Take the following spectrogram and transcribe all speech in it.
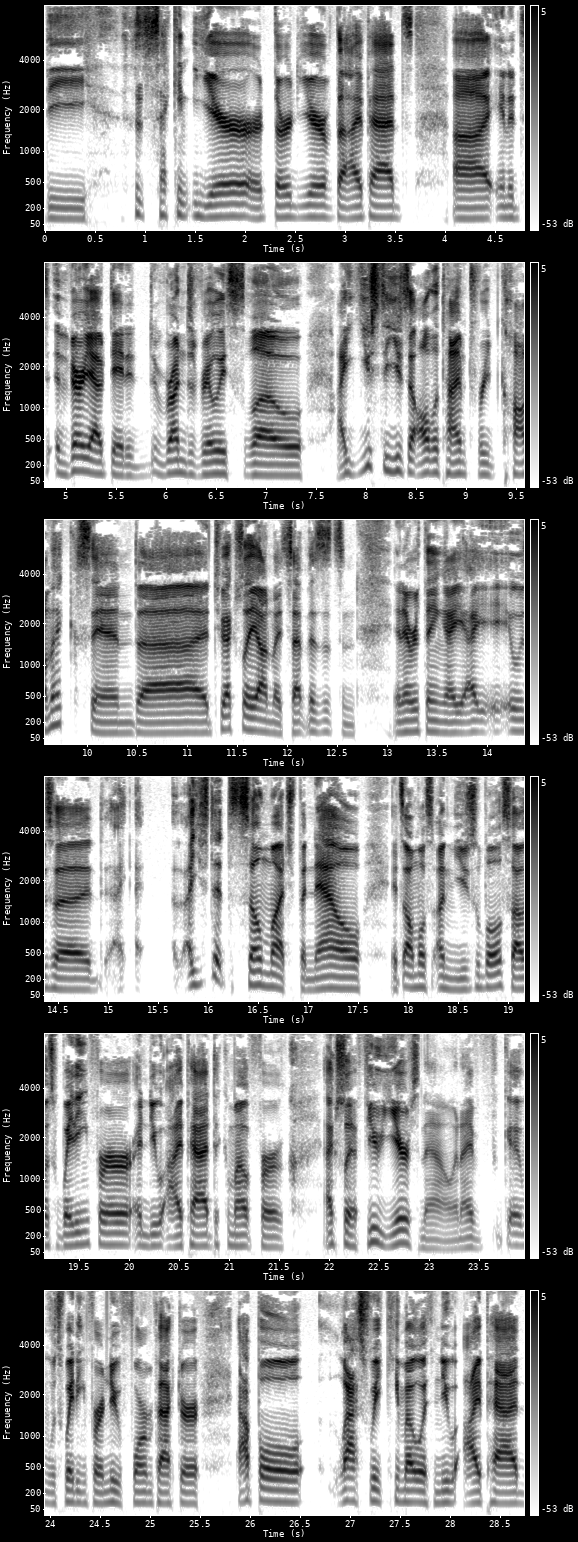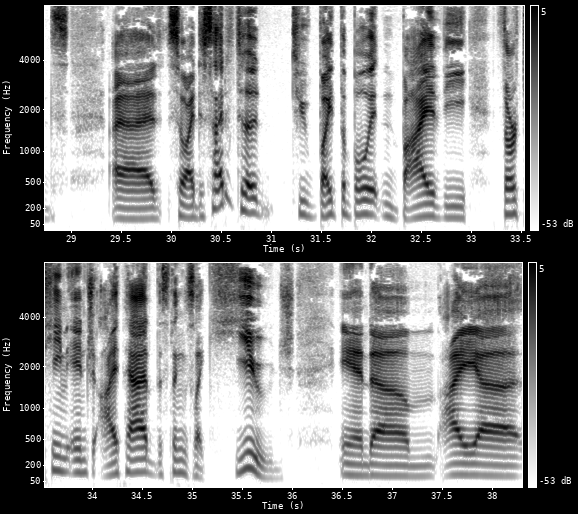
the second year or third year of the iPads, uh, and it's very outdated. It runs really slow. I used to use it all the time to read comics and uh, to actually on my set visits and, and everything. I, I it was a I, I used it so much, but now it's almost unusable. So I was waiting for a new iPad to come out for actually a few years now, and I was waiting for a new form factor. Apple last week came out with new iPads uh, so I decided to to bite the bullet and buy the 13 inch iPad. This thing's like huge, and um, I uh,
